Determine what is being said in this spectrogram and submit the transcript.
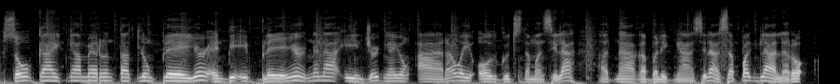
So kahit nga meron tatlong player, NBA player na na-injured ngayong araw ay all goods naman sila at nakakabalik nga sila sa paglalaro.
